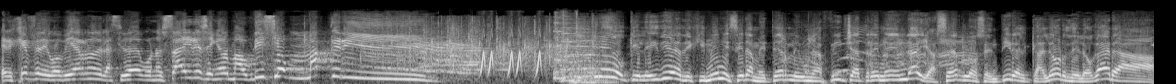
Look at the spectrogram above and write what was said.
El jefe de gobierno de la ciudad de Buenos Aires, señor Mauricio Macri. Y creo que la idea de Jiménez era meterle una ficha tremenda y hacerlo sentir el calor del hogar a...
